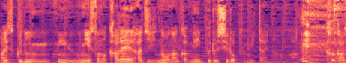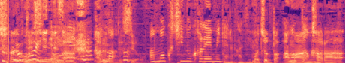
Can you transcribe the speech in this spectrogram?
アイスクリームにそのカレー味のなんかメープルシロップみたいなのがかかってるのがあるんですよ。甘口のカレーみたいな感じですか、まあちょっと甘辛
